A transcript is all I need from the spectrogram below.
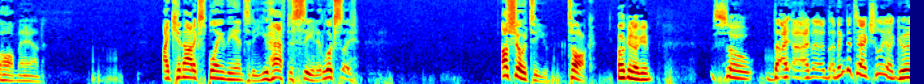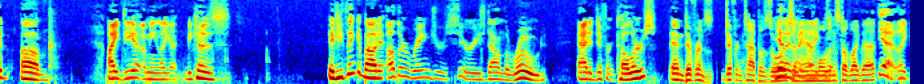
Oh man. I cannot explain the entity. You have to see it. It looks like I'll show it to you. Talk. Okay, okay. So th- I, I I think that's actually a good um idea. I mean, like uh, because if you think about it, other Rangers series down the road added different colors. And different different type of zords Yeah, like- and like- animals like- and stuff like that. Yeah, like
